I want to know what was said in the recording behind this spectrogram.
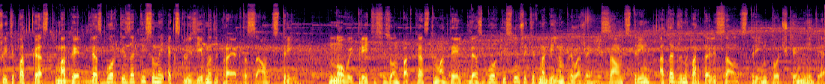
слушаете подкаст «Модель для сборки», записанный эксклюзивно для проекта SoundStream. Новый третий сезон подкаста «Модель для сборки» слушайте в мобильном приложении SoundStream, а также на портале soundstream.media.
